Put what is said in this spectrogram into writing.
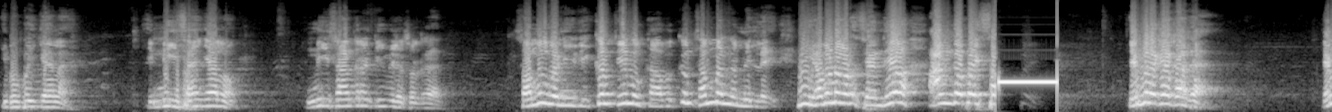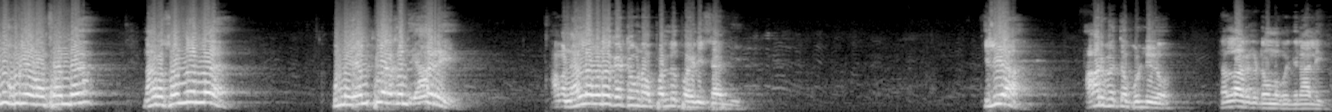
இப்போ போய் கேள. இன்னைக்கு சாயங்காலம் இன்னைக்கு சாயந்தரம் டிவியில் சொல்கிறார் சமூக நீதிக்கும் திமுகவுக்கும் சம்பந்தம் இல்லை. நீ எவனோட சேர்ந்தியோ அங்க போய் எங்களை கேட்காத. எங்க கூடிய சேர்ந்த? நான் சொன்னோம்ல உன்னை எம்பி ஆக்குறது யாரு? அவன் நல்லவனா கெட்டவனா? பல்லு பழனிசாமி. இல்லையா? ஆறு புள்ளியோ. நல்லா இருக்கட்டும் கொஞ்ச நாளைக்கு.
